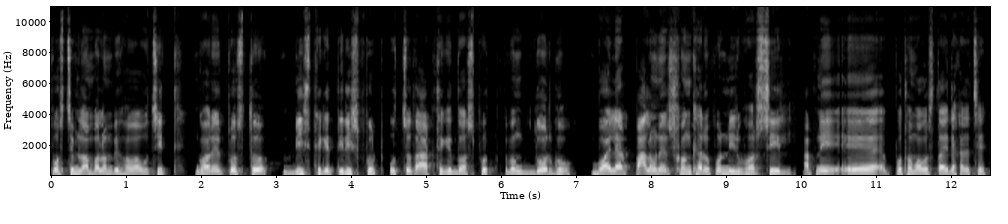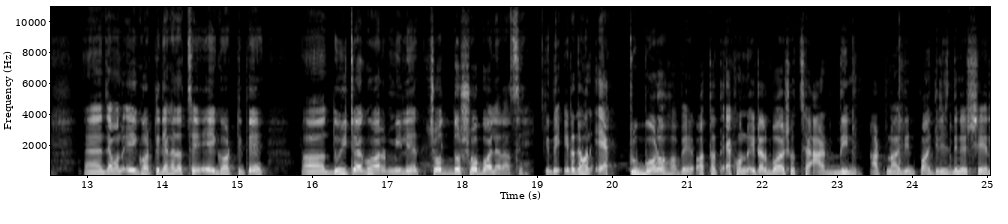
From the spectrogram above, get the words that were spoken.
পশ্চিম লম্বালম্বী হওয়া উচিত। ঘরের প্রস্থ বিশ থেকে তিরিশ ফুট, উচ্চতা আট থেকে দশ ফুট এবং দৈর্ঘ্য ব্রয়লার পালনের সংখ্যার উপর নির্ভরশীল। আপনি প্রথম অবস্থায় দেখা যাচ্ছে যেমন এই ঘরটি দেখা যাচ্ছে, এই ঘরটিতে দুইটা ঘর মিলে চোদ্দোশো ব্রয়লার আছে। কিন্তু এটা যখন একটু বড় হবে, অর্থাৎ এখন এটার বয়স হচ্ছে আট দিন, আট নয় দিন, পঁয়ত্রিশ দিনের সেল,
